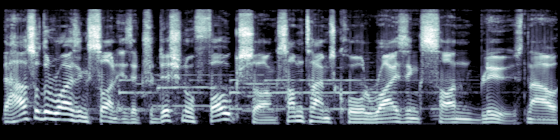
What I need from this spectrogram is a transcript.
The House of the Rising Sun is a traditional folk song, sometimes called Rising Sun Blues. Now,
